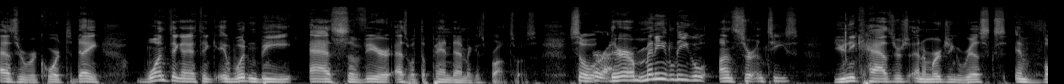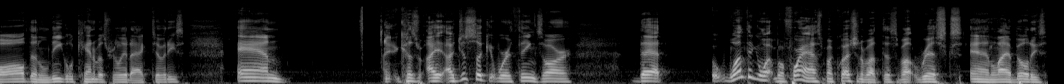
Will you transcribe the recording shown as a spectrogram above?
as we record today, one thing I think it wouldn't be as severe as what the pandemic has brought to us. So Correct. there are many legal uncertainties, unique hazards, and emerging risks involved in legal cannabis related activities. And because I, I just look at where things are that one thing before I ask my question about this about risks and liabilities,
